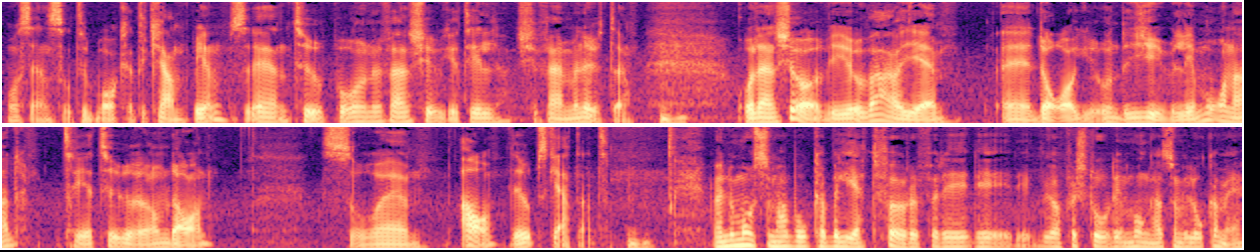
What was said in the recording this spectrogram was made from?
och sen så tillbaka till campingen. Så det är en tur på ungefär 20 till 25 minuter. Mm. Och den kör vi ju varje dag under juli månad. Tre turer om dagen. Så eh, ja, det är uppskattat. Mm. Men då måste man boka biljett före för det, det, det, jag förstår det är många som vill åka med.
